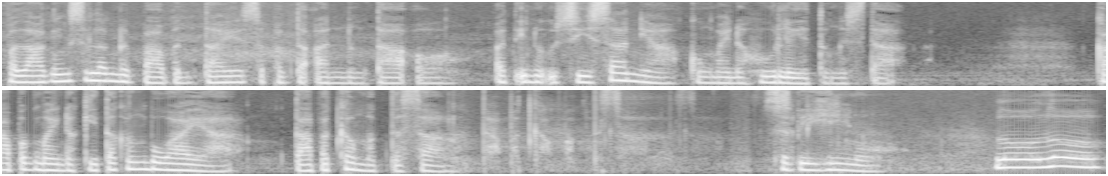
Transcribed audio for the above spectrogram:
Palaging silang nagbabantay sa pagdaan ng tao at inuusisa niya kung may nahuli itong isda. Kapag may nakita kang buhaya, dapat kang magdasal. Dapat kang magdasal. Sabihin mo, Lolo,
